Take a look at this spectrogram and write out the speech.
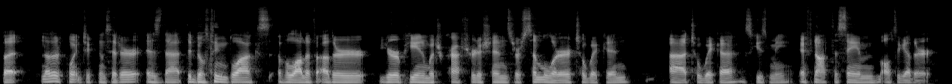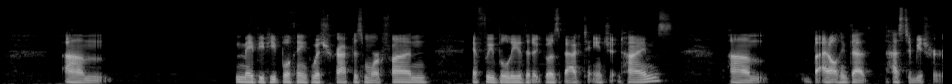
but another point to consider is that the building blocks of a lot of other European witchcraft traditions are similar to Wiccan, uh, to Wicca, excuse me, if not the same altogether. Um, maybe people think witchcraft is more fun if we believe that it goes back to ancient times. Um, but I don't think that has to be true.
